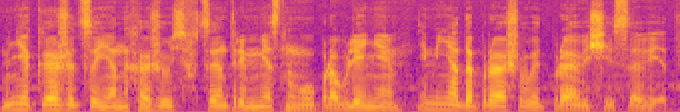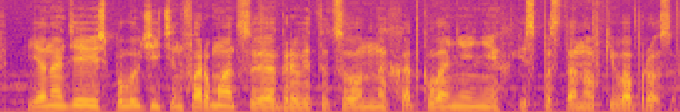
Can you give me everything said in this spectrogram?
Мне кажется, я нахожусь в центре местного управления, и меня допрашивает правящий совет. Я надеюсь получить информацию о гравитационных отклонениях из постановки вопросов.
